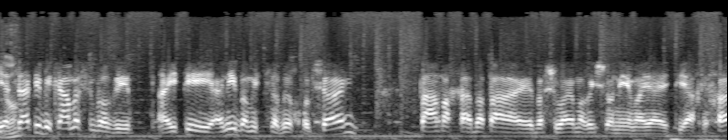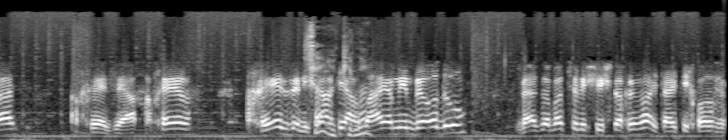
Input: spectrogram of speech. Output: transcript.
לא? יצאתי בכמה סבבים. הייתי, אני במצטבר חודשיים, פעם אחת, בשבועיים הראשונים היה איתי אח אחד, אחרי זה אח אחר, אחרי זה נשארתי. ארבעה ימים בהודו, ואז הבת שלי שהשתחררה הייתה איתי חודש.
